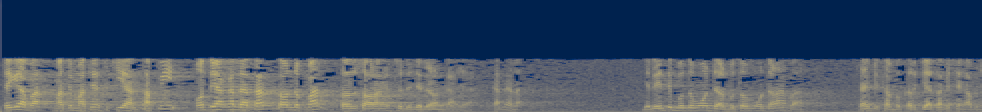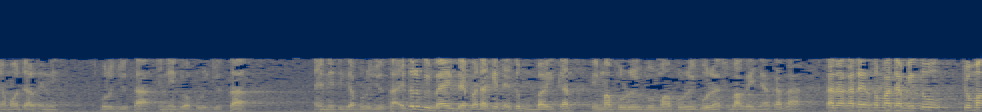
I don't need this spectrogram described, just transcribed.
Sehingga apa? Masing-masing sekian. Tapi untuk yang akan datang tahun depan, seratus orang itu sudah jadi orang kaya. Kan enak. Jadi itu butuh modal. Butuh modal apa? Saya bisa bekerja, tapi saya nggak punya modal. Ini 10 juta, ini 20 juta, ini 30 juta. Itu lebih baik daripada kita itu membagikan 50 ribu, 50 ribu dan sebagainya. Karena kadang-kadang yang semacam itu cuma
